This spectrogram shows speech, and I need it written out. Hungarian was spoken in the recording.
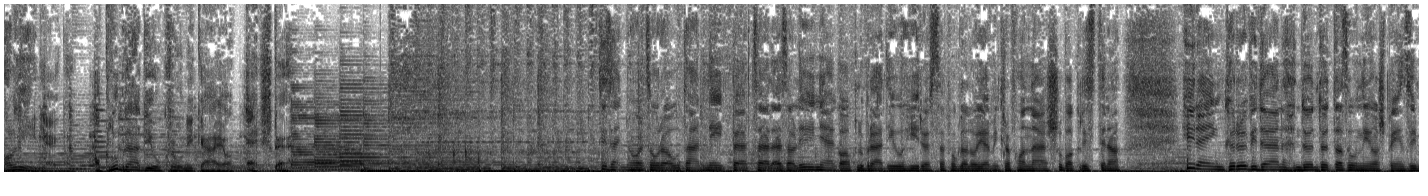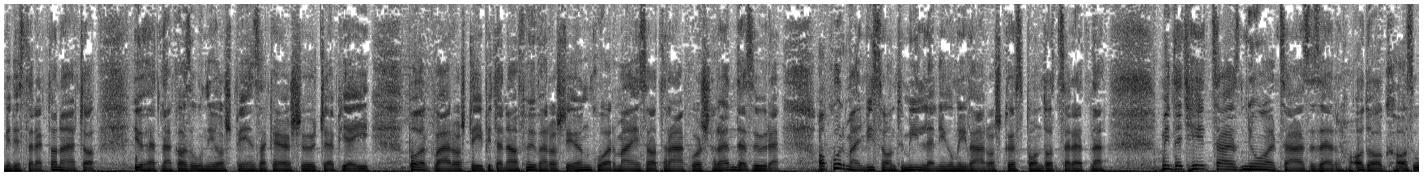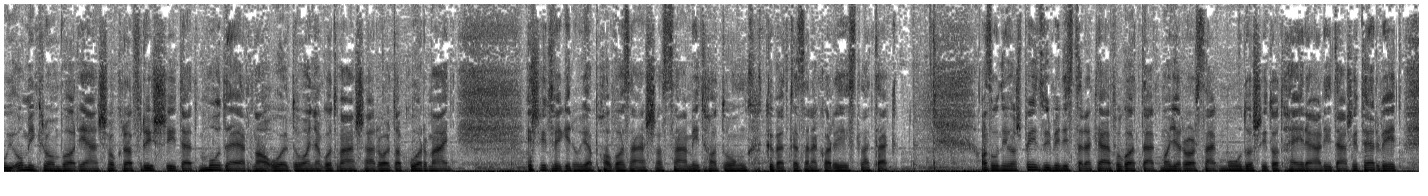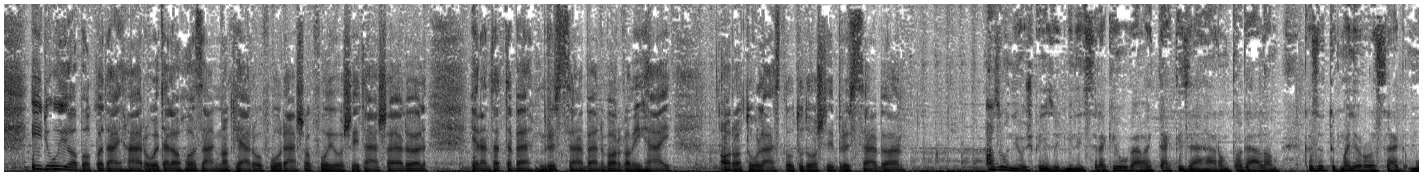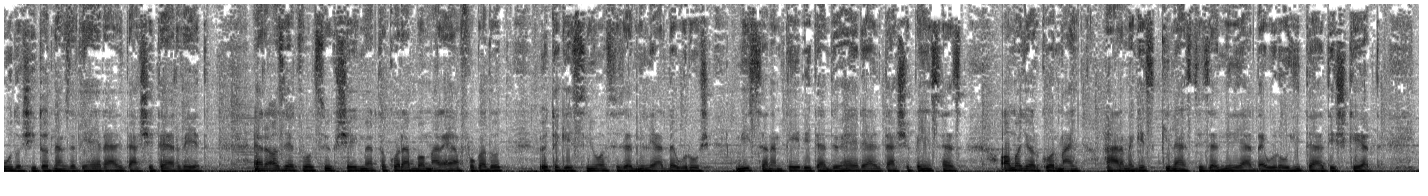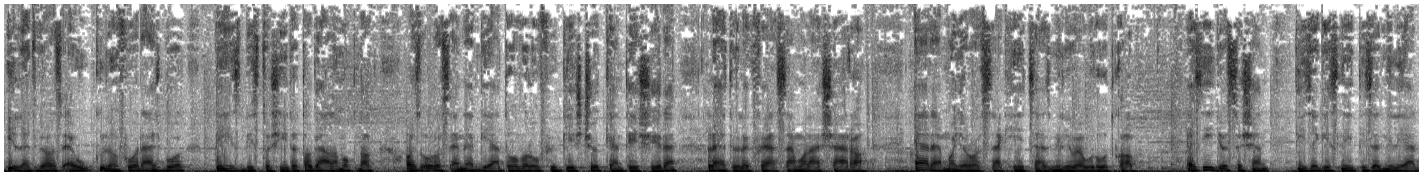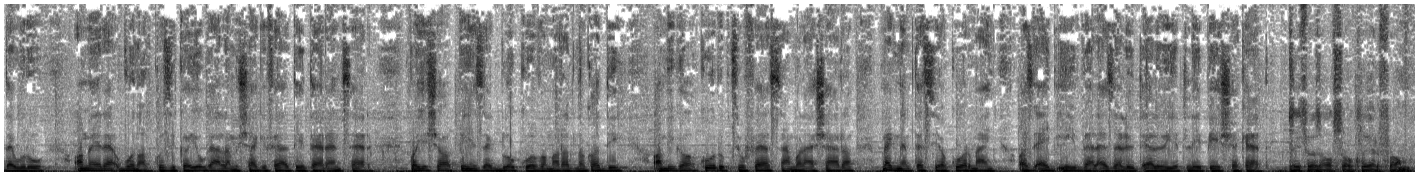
a lényeg. A Klubrádió krónikája este. 18 óra után 4 perccel ez a lényeg, a Klubrádió hír összefoglalója mikrofonnál Suba Krisztina. Híreink röviden döntött az uniós pénzügyminiszterek tanácsa, jöhetnek az uniós pénzek első csepjei. Parkvárost építene a fővárosi önkormányzat rákos rendezőre, a kormány viszont milleniumi városközpontot szeretne. Mindegy 700-800 ezer adag az új Omikron variánsokra frissített Moderna oltóanyagot vásárolt a kormány, és itt végén újabb havazásra számíthatunk következenek a részletek. Az uniós pénzügyminiszterek elfogadták Magyarország módosított helyreállítási tervét, így újabb akadály hárult el a hazánknak járó források folyósítása elől, jelentette be Brüsszelben Varga Mihály, Arató László tudósít Brüsszelből. Az uniós pénzügyminiszterek jóváhagyták 13 tagállam, közöttük Magyarország módosított nemzeti helyreállítási tervét. Erre azért volt szükség, mert a korábban már elfogadott 5,8 milliárd eurós vissza nem térítendő helyreállítási pénzhez a magyar kormány 3,9 milliárd euró hitelt is kért, illetve az EU külön forrásból pénzt biztosít a tagállamoknak az orosz energiától való függés csökkentésére, lehetőleg felszámolására. Erre Magyarország 700 millió eurót kap. Ez így összesen 10,4 milliárd euró, amelyre vonatkozik a jogállamisági feltételrendszer, vagyis a pénzek blokkolva maradnak addig, amíg a korrupció felszámolására meg nem teszi a kormány az egy évvel ezelőtt előírt lépéseket. It was also clear from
